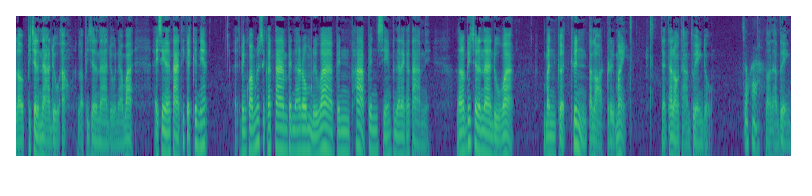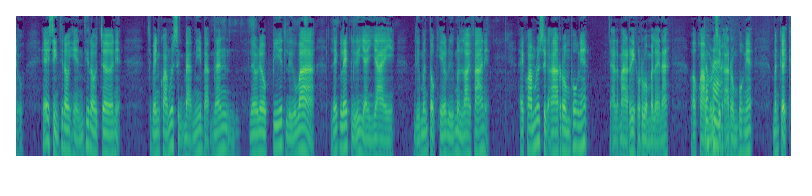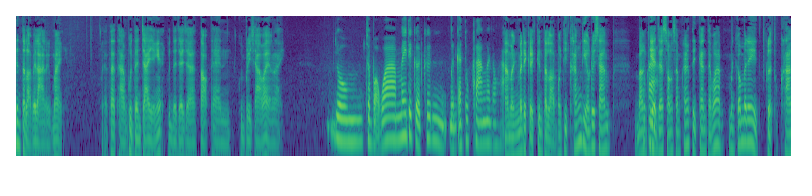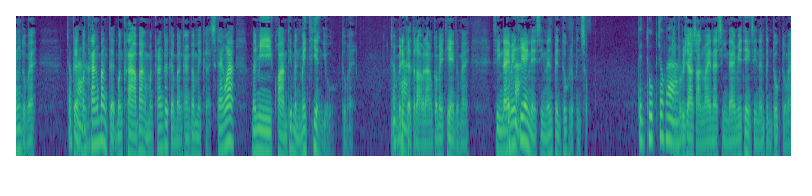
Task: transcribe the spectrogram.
เราพิจารณาดูเอาเราพิจารณาดูนะว่าไอ้สิ่งต่างๆที่เกิดขึ้นเนี้ยอาจจะเป็นความรู้สึกก็ตามเป็นอารมณ์หรือว่าเป็นภาพเป็นเสียงเป็นอะไรก็ตามเนี่ยเราพิจารณาดูว่ามันเกิดขึ้นตลอดหรือไม่แต่ถ้าลองถามตัวเองดูลองถามตัวเองดูเอ้สิ่งที่เราเห็นที่เราเจอเนี่ย จะเป็นความรู้สึกแบบนี้แบบนั้นเร็วๆปี๊ดหรือว่าเล็กๆ หรือใหญ่ๆ หรือมันตกเหวหรือมันลอยฟ้าเนี่ยไอความรู้สึกอารมณ์พวกเนี้ยอาตมาเรียกรวมไปเลยนะ ว่าความรู้สึกอารมณ์พวกเนี้ยมันเกิดขึ้นตลอดเวลาหรือไม่ถ้าถามคุณเตือนใจอย่างเงี้ย คุณเตือนใจจะตอบแทนคุณปรีชาว่าอย่างไร โยมจะบอกว่าไม่ได้เกิดขึ้นเหมือนกันทุกครั้งนะจ๊ะค่ะอ่ามันไม่ได้เกิดขึ้นตลอดบางทีครั้งเดียวด้วยซ้ำบางทีอาจจะสองสาครั้งติดกัน แต่ว่ามันก็ไม่ได้เกิดทุกครั้งถูกไหม เกิดบางครั้งบ้างเกิดบางคราวบ้างบางครั้งก็เกิดบางครั้งก็ไม่เกิด แสดงว่ามันมีความที่มันไม่เที่ยงอยู่ถูกไหมมันไม่ได้เกิดตลอดเวลามันก็ไม่เที่ยงถูกไหมสิ่งใดไม่เที่ยงเนี่ยสิ่งนั้นเป็นทุกข์หรือเป็นสุข เป็นทุกข์เจ้าค่ะพระพุทธเจ้าสอนไว้นะสิ่งใดไม่เที่ยงสิ่งนั้นเป็นทุกข์ถูกไหม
